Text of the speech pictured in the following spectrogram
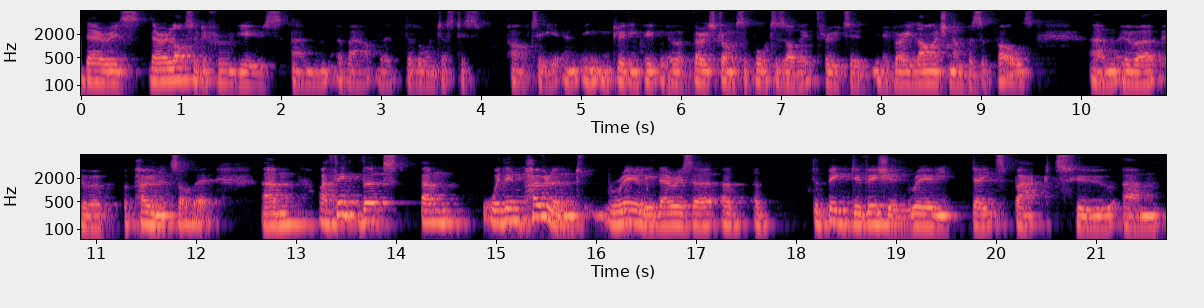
there is there are lots of different views um, about the, the Law and Justice Party, and including people who are very strong supporters of it, through to you know very large numbers of Poles um, who are who are opponents of it. Um, I think that um, within Poland, really, there is a, a, a, the big division really dates back to um,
